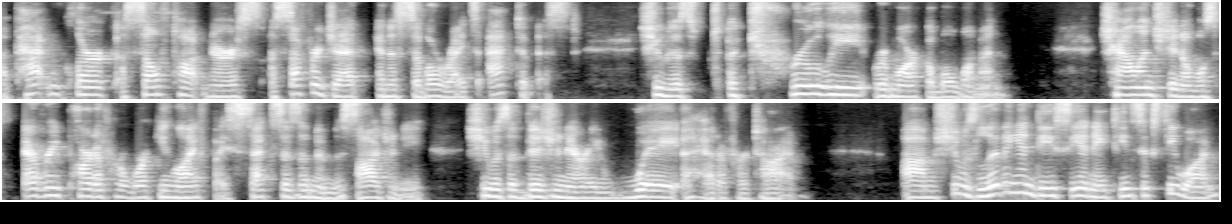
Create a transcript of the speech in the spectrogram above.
a patent clerk, a self taught nurse, a suffragette, and a civil rights activist. She was a truly remarkable woman. Challenged in almost every part of her working life by sexism and misogyny, she was a visionary way ahead of her time. Um, she was living in DC in 1861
